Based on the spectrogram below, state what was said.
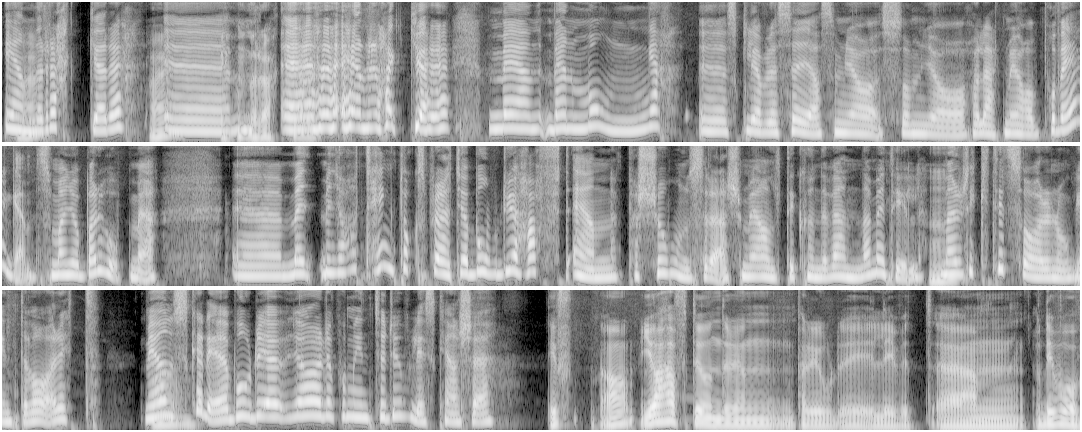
en Nej. rackare. Nej, Eh, en rackare. en rackare. Men, men många eh, skulle jag vilja säga som jag, som jag har lärt mig av på vägen, som man jobbar ihop med. Eh, men, men jag har tänkt också på det att jag borde ju haft en person sådär som jag alltid kunde vända mig till. Mm. Men riktigt så har det nog inte varit. Men jag önskar det. Jag borde jag, jag har det på min to-do-list kanske. Det Ja, jag har haft det under en period i livet. ehm, och det var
